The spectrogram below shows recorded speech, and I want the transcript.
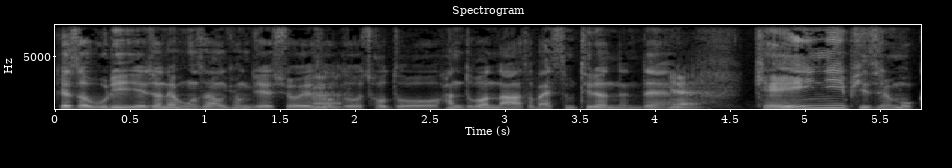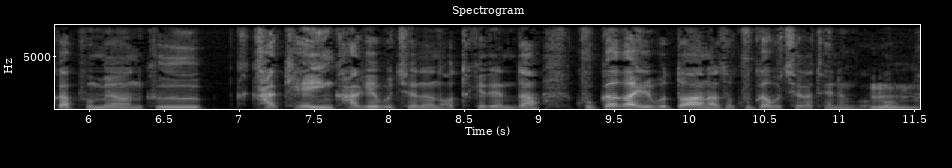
그래서 우리 예전에 홍사원 경제쇼에서도 네. 저도 한두 번 나와서 말씀드렸는데 네. 개인이 빚을 못 갚으면 그 가, 개인 가계 부채는 어떻게 된다? 국가가 일부 떠안아서 국가 부채가 되는 거고 음.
